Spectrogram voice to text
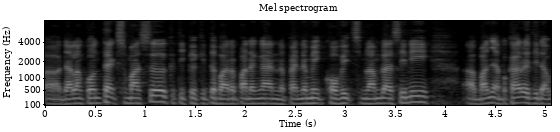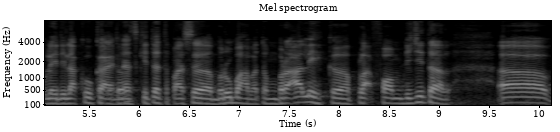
uh, dalam konteks semasa ketika kita berhadapan dengan pandemik COVID-19 ini uh, banyak perkara tidak boleh dilakukan Betul. dan kita terpaksa berubah atau beralih ke platform digital. Uh,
